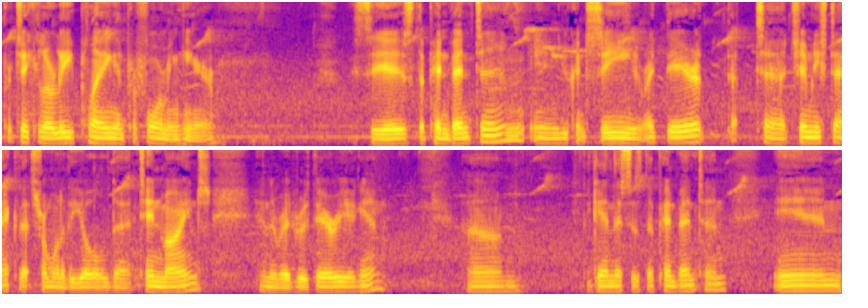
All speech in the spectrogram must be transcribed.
particularly playing and performing here. This is the Penventon, and you can see right there that uh, chimney stack. That's from one of the old uh, tin mines in the Redruth area again. Um, again, this is the Penventon in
